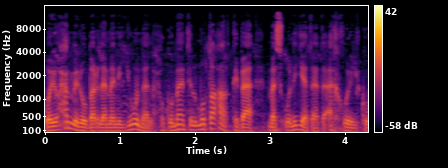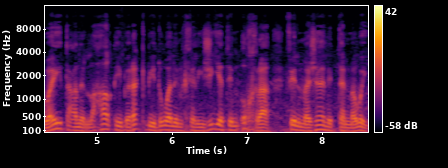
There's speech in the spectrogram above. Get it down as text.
ويحمل برلمانيون الحكومات المتعاقبة مسؤولية تأخر الكويت عن اللحاق بركب دول خليجية أخرى في المجال التنموي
